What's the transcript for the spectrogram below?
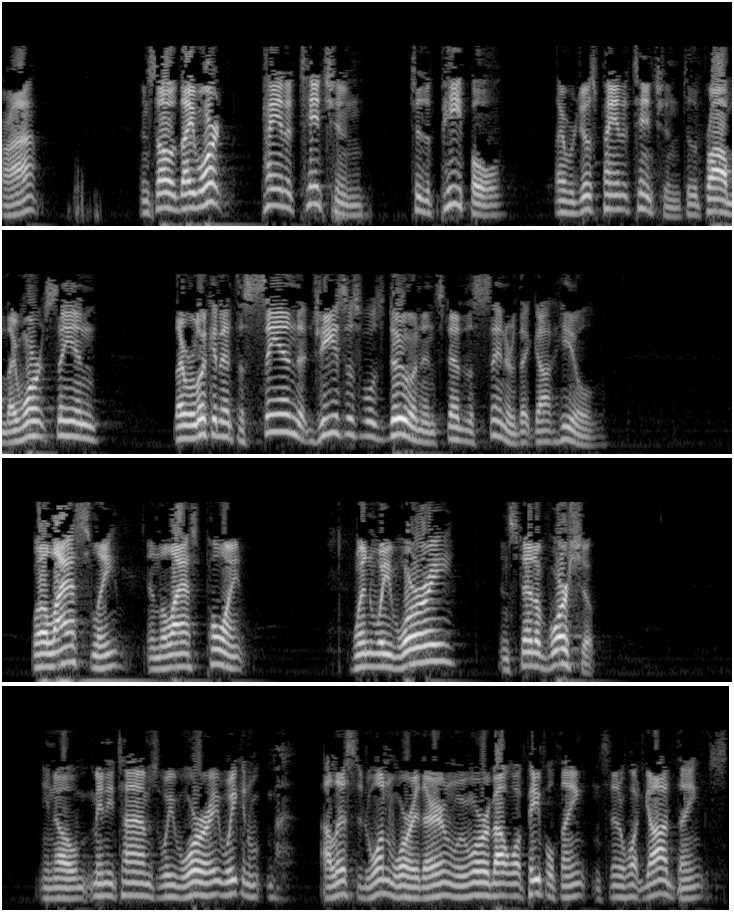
Alright? And so they weren't paying attention to the people. They were just paying attention to the problem. They weren't seeing they were looking at the sin that Jesus was doing instead of the sinner that got healed. Well, lastly, and the last point, when we worry instead of worship, you know, many times we worry, we can, I listed one worry there, and we worry about what people think instead of what God thinks.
